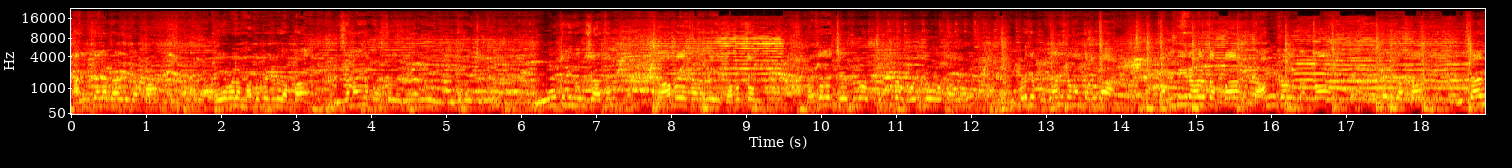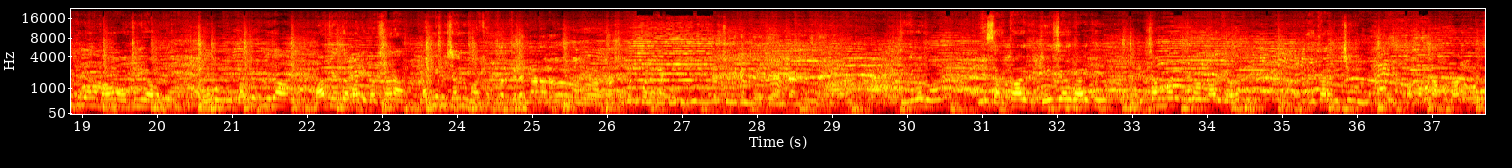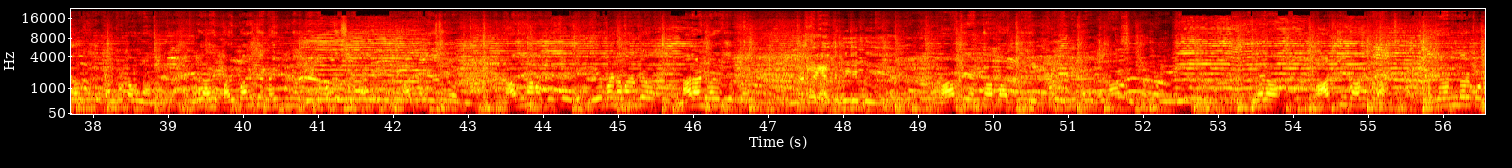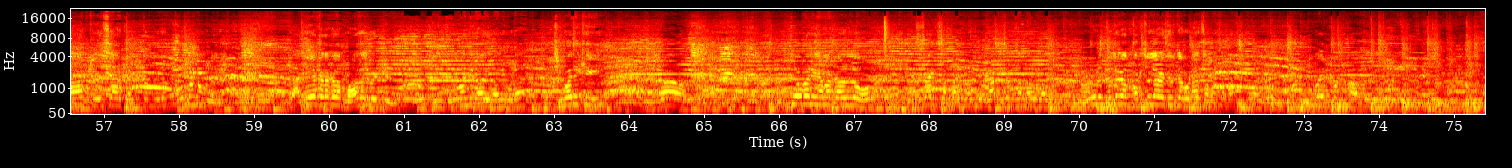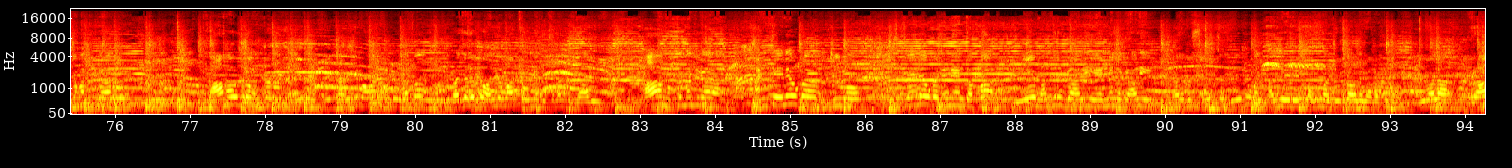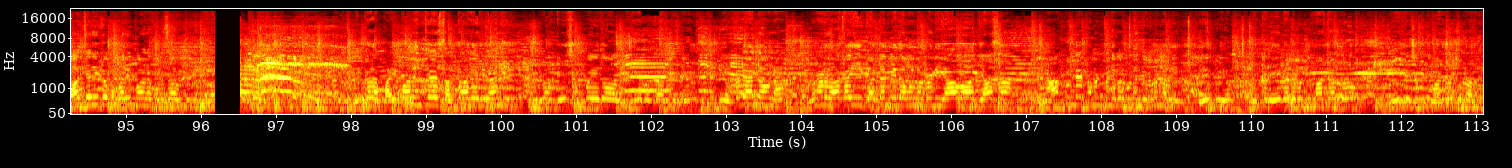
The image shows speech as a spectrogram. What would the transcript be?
అంకెల గాడి తప్ప కేవలం మభ్యపెట్టుడు తప్ప నిజమైన పరిస్థితులు లేదని ఇంతమంది చెప్పిన నూటికి నూరు శాతం రాబోయే కాలంలో ఈ ప్రభుత్వం ప్రజల చేతిలో చిత్తుగా ఓడిపోబోతా ఉంది ఇప్పటికే ప్రజానికం అంతా కూడా గంభీరాలు తప్ప గాంభికాలు తప్ప ఇక్కడి తప్ప నిజాయితీ లేని భావన వచ్చింది కాబట్టి రేపు ఈ బడ్జెట్ మీద భారతీయ జనతా పార్టీ పక్షాన అన్ని విషయాలను మాట్లాడతారు తెలంగాణలో రాష్ట్రపతి పాలన రాబోతుంది. ముందస్తు ఎన్నికలు జరుగుతాయని కాంగ్రెస్ నాయకులు తెలియదు. ఈ సర్కారుకి కేసీఆర్ గారికి డిసెంబర్ ఇరవై తారీఖు వరకు అధికారం ఇచ్చింది. తప్పకుండా అప్పటిదాకా కొనసాగుతుందే అనుకుంటా ఉన్నాను. ఇలానే పరిపాలించే నైపుణ్యం లేకపోతే రాజీనామా చేసుకోవచ్చు. రాజీనామా చేస్తే ఏ పరిణామం అంటే నాలాంటి వాళ్ళు చెప్తారు? బీజేపీ భారతీయ జనతా పార్టీ ఎప్పుడు ఎన్నికలు వచ్చినా సిద్ధంగా ఉంది ఇవాళ పార్టీ కాదు కూడా ప్రజలందరూ కూడా కేసీఆర్ ప్రభుత్వం మీద కోపంగా ఉన్నారు. అక్కడక్కడ బాధలు పెట్టి ఇది కాదు ఇవన్నీ కూడా చివరికి ఉద్యోగ నియామకాల్లో ఎస్ఐకి సంబంధించిన పక్షం సంబంధించిన మూడు నెలలుగా పక్షులాగా తిరిగితే కూడా సమస్య ఇరవై ముఖ్యమంత్రి గారు ఫామ్ హౌస్లో ఉంటాడు ఉంటాడు తప్ప ప్రజలకు అందుబాటులో ఉండే ముఖ్యమంత్రి కాదు. ఆ ముఖ్యమంత్రి గారు అంటేనే ఒక జీవో అంటేనే ఒక నిర్ణయం తప్ప రాచరికపు పరిపాలన కొనసాగుతుంది. ఇక్కడ పరిపాలించే సత్తా లేదు కానీ ఇవాళ దేశం ఏదో చేయబడ్డ నేను ఒక్కటే అంటా ఉన్నా మొన్నటి దాకా ఈ గడ్డ మీద ఉన్నటువంటి యావా ధ్యాస నాకుండే కమిట్మెంట్ ఎవరికి ఉందని చెప్పడం మరి రేపు ఇక్కడ ఏ గడ్డ గురించి మాట్లాడతారో ఏ దేశం గురించి మాట్లాడో చూడాలి.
